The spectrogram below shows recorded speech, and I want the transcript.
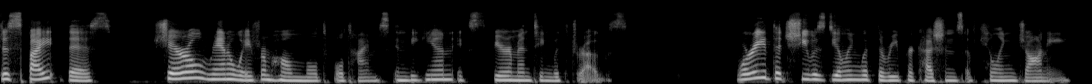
Despite this, Cheryl ran away from home multiple times and began experimenting with drugs. Worried that she was dealing with the repercussions of killing Johnny,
